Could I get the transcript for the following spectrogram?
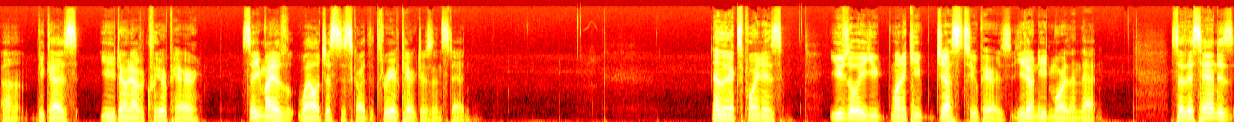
Uh, because you don't have a clear pair. So you might as well just discard the three of characters instead. Now the next point is usually you want to keep just two pairs. You don't need more than that. So this hand is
